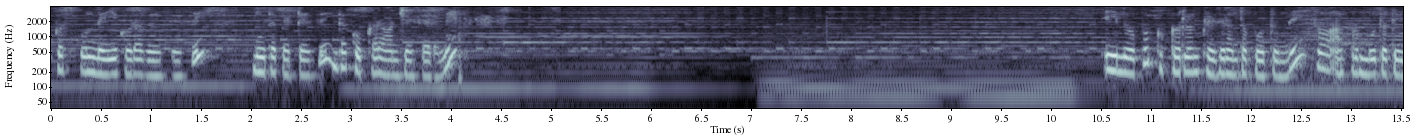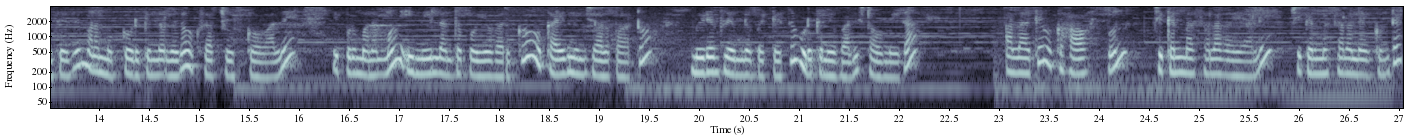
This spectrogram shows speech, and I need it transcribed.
ఒక స్పూన్ నెయ్యి కూడా వేసేసి మూత పెట్టేసి ఇంకా కుక్కర్ ఆన్ చేసేయడమే. ఈలోపు కుక్కర్లోని ప్రెజర్ అంతా పోతుంది. సో అప్పుడు మూత తీసేసి మనం ముక్క ఉడికిందో లేదో ఒకసారి చూసుకోవాలి. ఇప్పుడు మనము ఈ నీళ్ళంతా పోయే వరకు ఒక ఐదు నిమిషాల పాటు మీడియం ఫ్లేమ్లో పెట్టేసి ఉడకనివ్వాలి స్టవ్ మీద. అలాగే ఒక హాఫ్ స్పూన్ చికెన్ మసాలా వేయాలి. చికెన్ మసాలా లేకుంటే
